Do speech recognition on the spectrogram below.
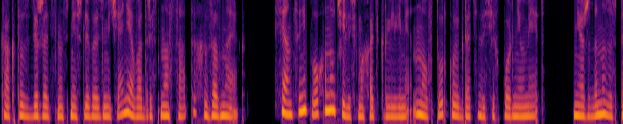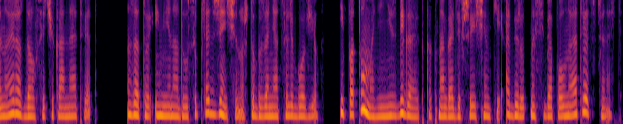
Как тут сдержать насмешливое замечание в адрес носатых зазнаек? Сеансы неплохо научились махать крыльями, но в турку играть до сих пор не умеют. Неожиданно за спиной раздался чеканный ответ. Зато им не надо усыплять женщину, чтобы заняться любовью. И потом они не избегают, как нагадившие щенки, а берут на себя полную ответственность.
